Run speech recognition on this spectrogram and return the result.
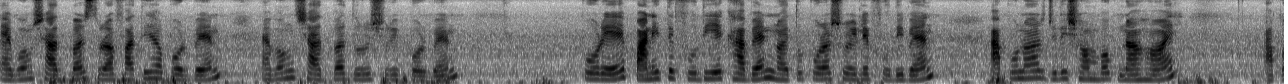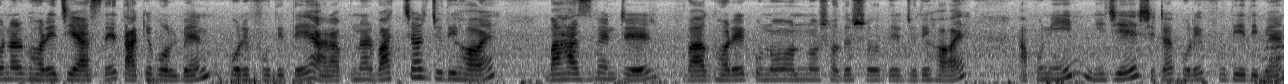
এবং সাতবার সুরা ফাতিহা পড়বেন এবং সাতবার দুরুশরীফ পড়বেন। পরে পানিতে ফু দিয়ে খাবেন, নয়তো পোড়া শরীরে ফু দিবেন। আপনার যদি সম্ভব না হয়, আপনার ঘরে যে আছে তাকে বলবেন পরে ফু দিতে। আর আপনার বাচ্চার যদি হয় বা হাজব্যান্ডের বা ঘরের কোনো অন্য সদস্যদের যদি হয়, আপনি নিজে সেটা করে ফু দিয়ে দিবেন।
